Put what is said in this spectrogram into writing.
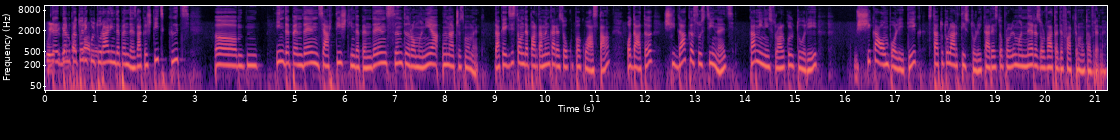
o de, de evidență lucrătorii clară. culturali independenți. Dacă știți câți uh, independenți, artiști independenți sunt în România în acest moment. Dacă există un departament care se ocupă cu asta, odată, și dacă susțineți, ca ministru al culturii și ca om politic, statutul artistului, care este o problemă nerezolvată de foarte multă vreme.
